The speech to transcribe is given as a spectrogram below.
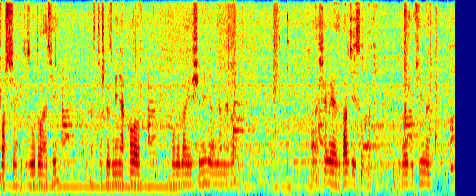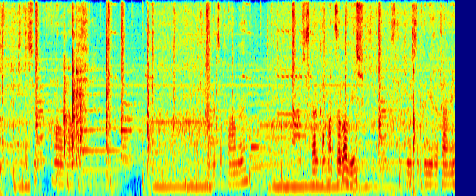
Zobaczcie, jakie tu złoto leci. Teraz troszkę zmienia kolor, bo dodaje siemienia lnianego. Ale siemię jest bardziej suche. Dorzucimy. Dosu... O właśnie. Troszkę wycofamy. Naciskarka ma co robić z takimi suchymi rzeczami.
